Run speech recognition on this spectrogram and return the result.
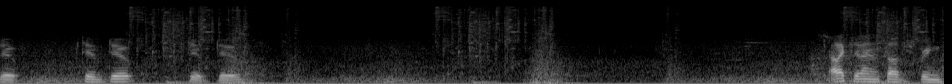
Doop, doop, doop, doop, doop. I like to land in Salty Springs.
